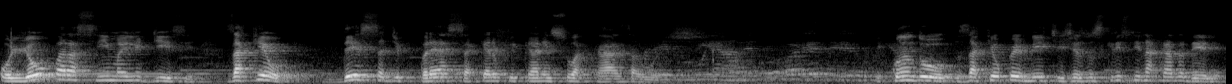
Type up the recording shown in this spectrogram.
olhou para cima e lhe disse: Zaqueu, desça depressa, quero ficar em sua casa hoje. E quando Zaqueu permite Jesus Cristo ir na casa dele,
